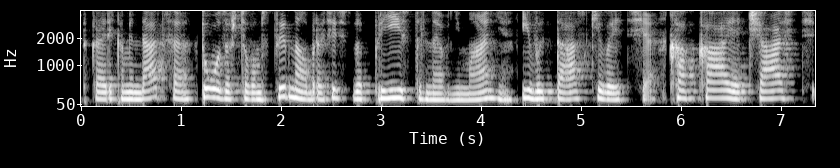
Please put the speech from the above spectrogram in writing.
такая рекомендация. То, за что вам стыдно, обратите туда пристальное внимание и вытаскивайте, какая часть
